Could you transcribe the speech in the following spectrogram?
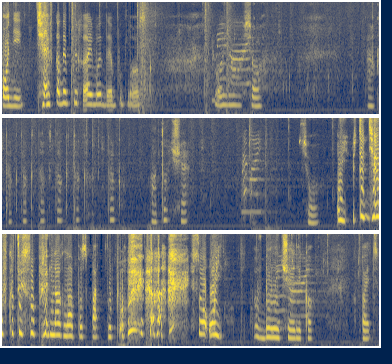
О, ні, чевка не пихай мене, будь ласка. Ой, о, все. Так, так, так, так, так, так, так. Ладно, ще. Все. Ой, ты девка, ты что, прилягла поспать тупо? Що? Ой, вбили челіка. Капець.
